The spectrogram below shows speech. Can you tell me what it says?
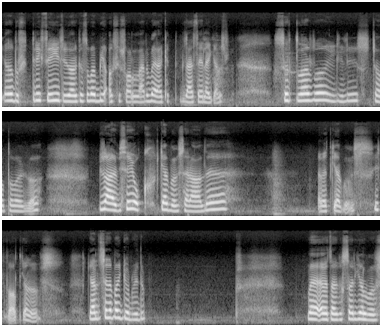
Ya da dur. Direkt şeye geçeceğiz arkasına bir aksesuarları merak ettim. Güzel şeyler gelmiş. Sırtlarla ilgili çantalarla. Güzel bir şey yok. Gelmemiş herhalde. Evet gelmemiş. Hiçbir alt gelmemiş. Geldiyse de ben görmedim. Ve evet arkadaşlar gelmemiş.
